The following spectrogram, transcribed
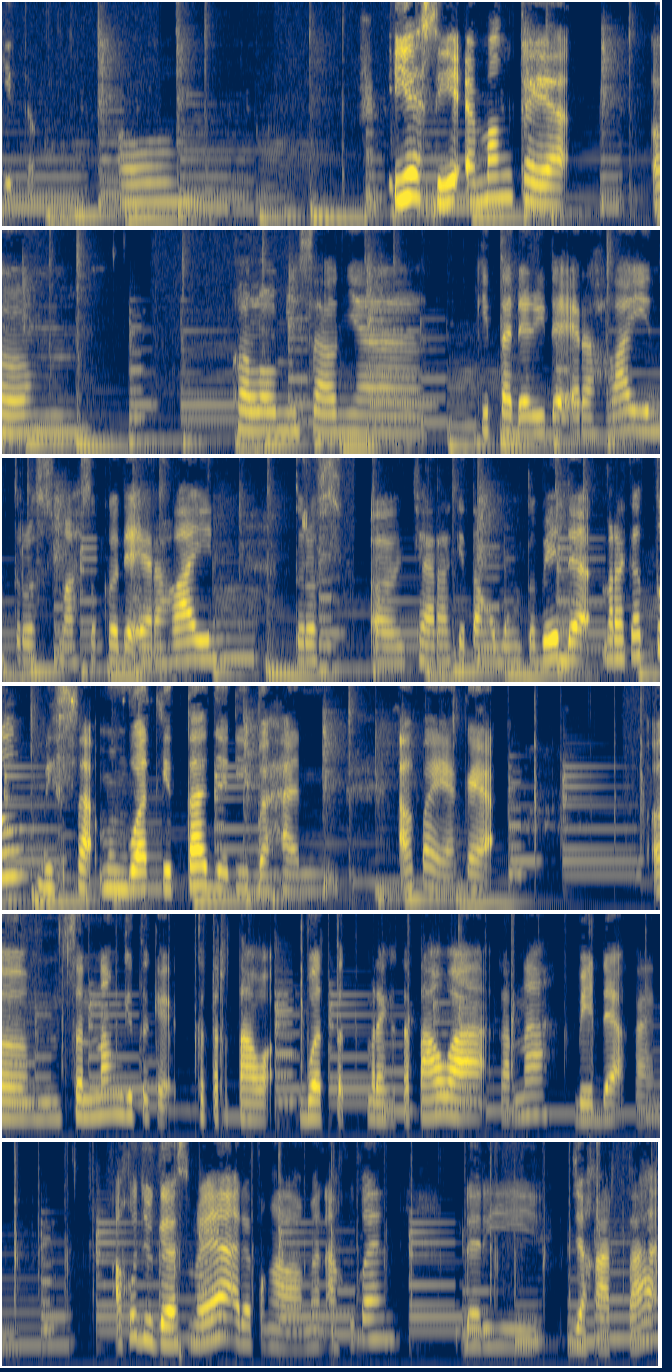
gitu. Oh. Iya sih emang kayak um, kalau misalnya kita dari daerah lain terus masuk ke daerah lain terus uh, cara kita ngomong tuh beda. Mereka tuh bisa membuat kita jadi bahan apa ya kayak um, senang gitu kayak ketertawa buat mereka ketawa karena beda kan. Aku juga sebenarnya ada pengalaman aku kan dari Jakarta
